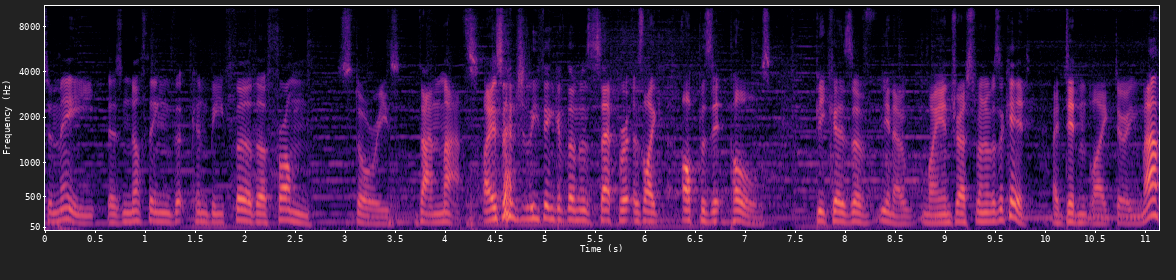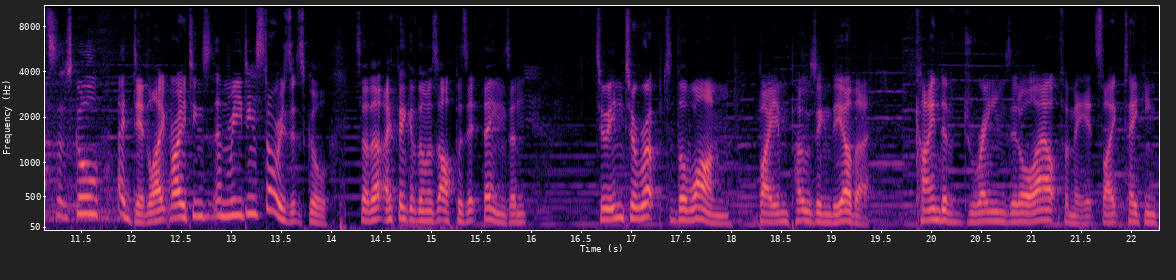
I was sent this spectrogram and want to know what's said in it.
to me, there's nothing that can be further from stories than maths. I essentially think of them as separate, as like opposite poles because of you know my interest when I was a kid. I didn't like doing maths at school. I did like writing and reading stories at school. So that I think of them as opposite things, and to interrupt the one by imposing the other kind of drains it all out for me. It's like taking,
